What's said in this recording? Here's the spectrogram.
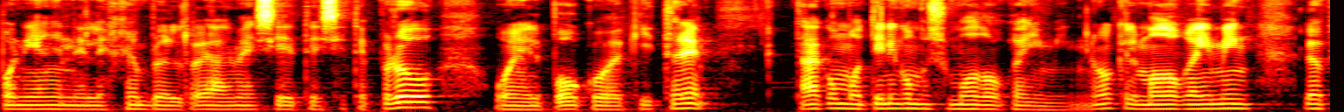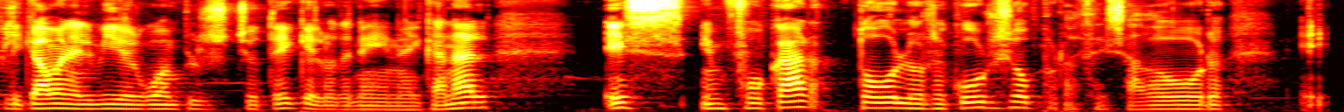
ponían en el ejemplo el Realme 7 7 Pro o en el Poco X3, está como, tiene como su modo gaming, ¿no? Que el modo gaming lo explicaba en el vídeo del OnePlus 8T, que lo tenéis en el canal. Es enfocar todos los recursos, procesador, eh,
